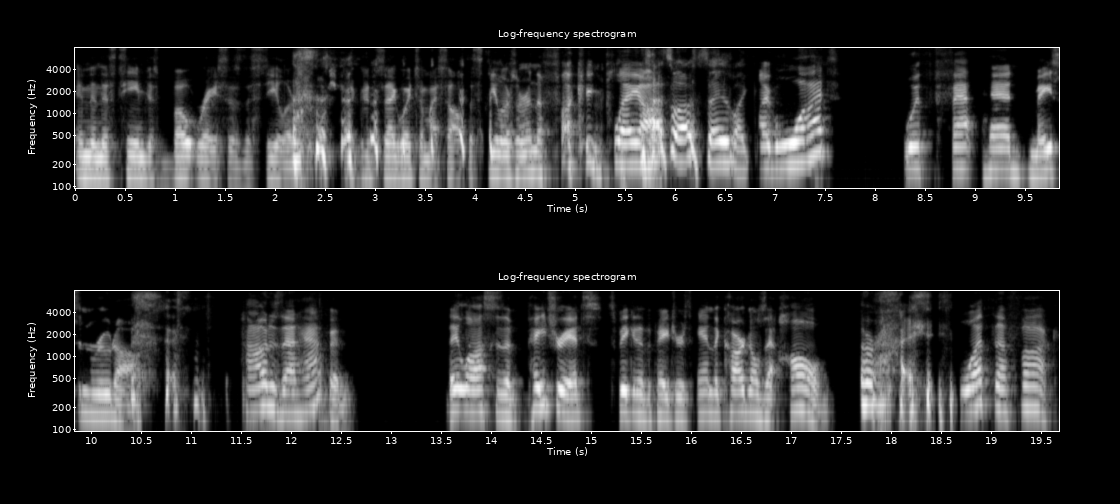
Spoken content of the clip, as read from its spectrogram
and then this team just boat races the Steelers. A good segue to myself. The Steelers are in the fucking playoffs. That's what I was saying. Like, like what? With fat head Mason Rudolph. How does that happen? They lost to the Patriots. Speaking of the Patriots and the Cardinals at home. All right. What the fuck?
